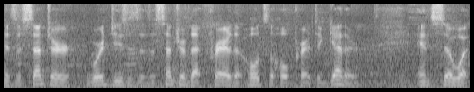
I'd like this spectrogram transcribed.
is the center. The word Jesus is the center of that prayer that holds the whole prayer together. And so what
